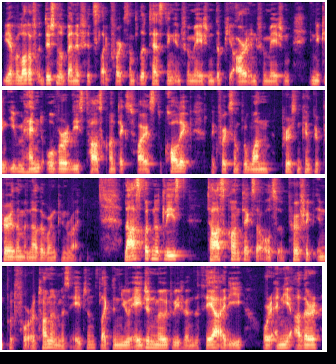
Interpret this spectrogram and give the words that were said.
you have a lot of additional benefits, like, for example, the testing information, the PR information, and you can even hand over these task context files to colleague. Like, for example, one person can prepare them, another one can write them. Last but not least, task contexts are also a perfect input for autonomous agents, like the new agent mode we have in the Theia IDE or any other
